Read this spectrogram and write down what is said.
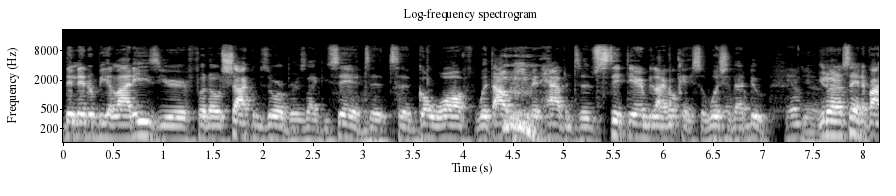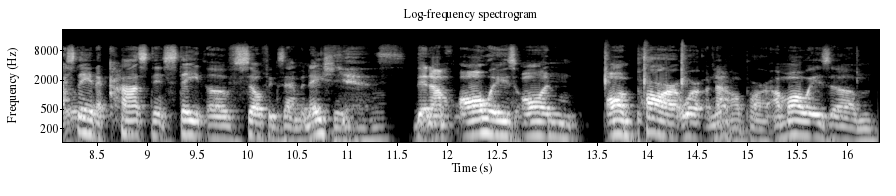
then it'll be a lot easier for those shock absorbers, like you said, to mm-hmm. to go off without even having to sit there and be like, okay, so what should I do? Yeah. You know what I'm saying? If I stay in a constant state of self examination, then I'm always on on par or not on par. I'm always um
